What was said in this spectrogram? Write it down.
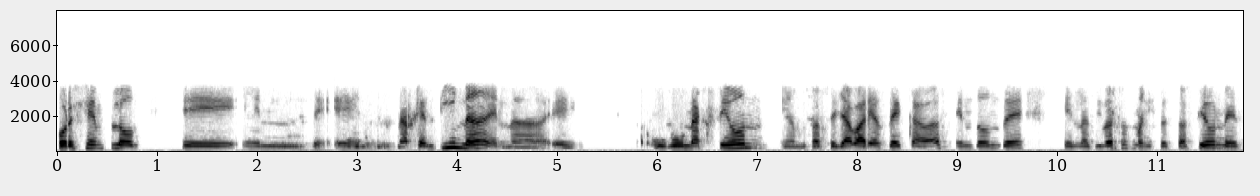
Por ejemplo, en, en Argentina, en la hubo una acción, digamos, hace ya varias décadas, en donde en las diversas manifestaciones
